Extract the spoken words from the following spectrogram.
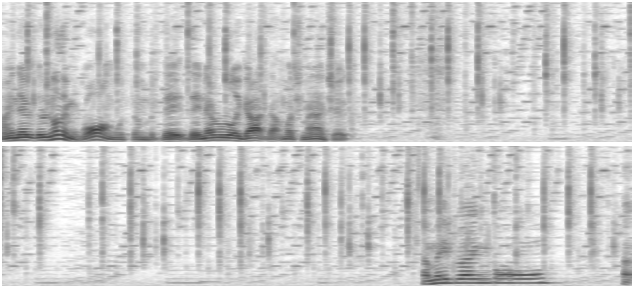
I mean, there- there's nothing wrong with them, but they, they never really got that much magic. How many Dragon Ball? uh,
